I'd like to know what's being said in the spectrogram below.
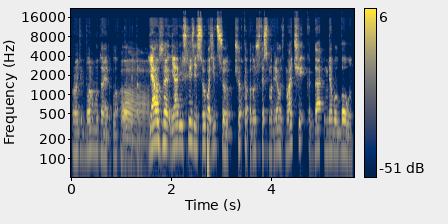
против Бормута это плохой капитан. Я уже, я объясню здесь свою позицию четко, потому что я смотрел их матчи, когда у меня был Боун.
